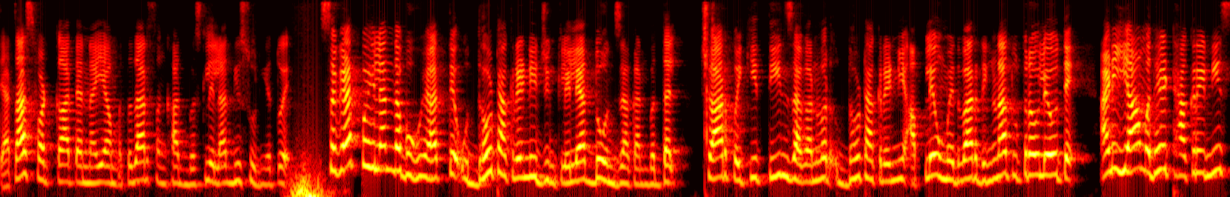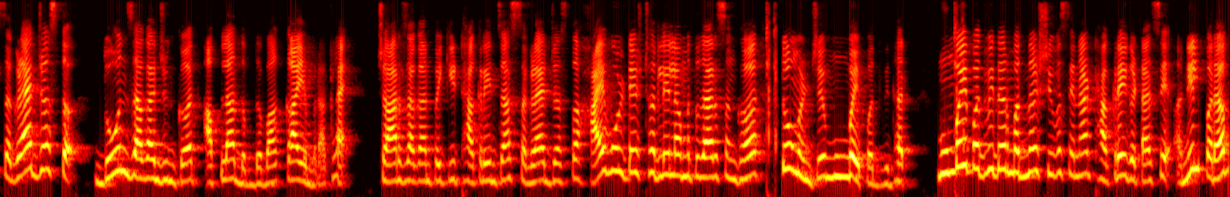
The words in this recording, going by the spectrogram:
त्याचाच फटका त्यांना या मतदारसंघात बसलेला दिसून येतोय. सगळ्यात पहिल्यांदा बघूयात ते उद्धव ठाकरेंनी जिंकलेल्या दोन जागांबद्दल. चार पैकी तीन जागांवर उद्धव ठाकरेंनी आपले उमेदवार रिंगणात उतरवले होते. आणि यामध्ये ठाकरेंनी सगळ्यात जास्त दोन जागा जिंकत आपला दबदबा कायम राखलाय. चार जागांपैकी ठाकरेंचा सगळ्यात जास्त हाय व्होल्टेज ठरलेला मतदारसंघ तो म्हणजे मुंबई पदवीधर. मुंबई पदवीधर मधनं शिवसेना ठाकरे गटाचे अनिल परब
